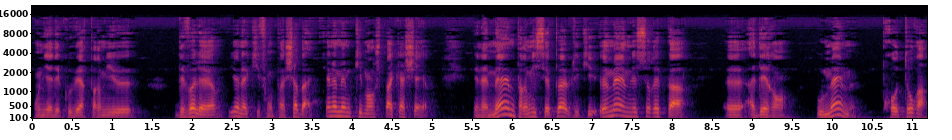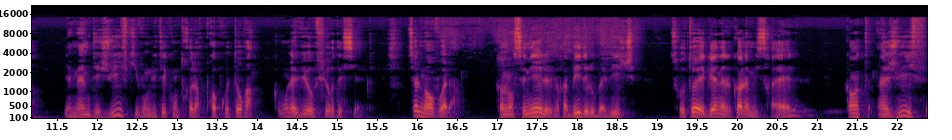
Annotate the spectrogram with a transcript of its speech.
On y a découvert parmi eux des voleurs, il y en a qui font pas Shabbat, il y en a même qui mangent pas kasher, il y en a même parmi ce peuple qui eux-mêmes ne seraient pas euh, adhérents, ou même pro-Torah. Il y a même des juifs qui vont lutter contre leur propre Torah, comme on l'a vu au fur des siècles. Seulement voilà, comme l'enseignait le rabbi de Lubavitch, Israël, quand un juif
